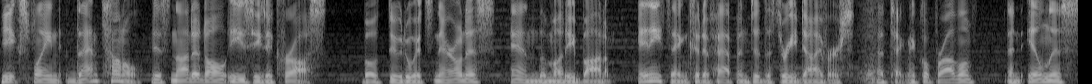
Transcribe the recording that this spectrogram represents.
He explained that tunnel is not at all easy to cross, both due to its narrowness and the muddy bottom. Anything could have happened to the three divers a technical problem, an illness,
